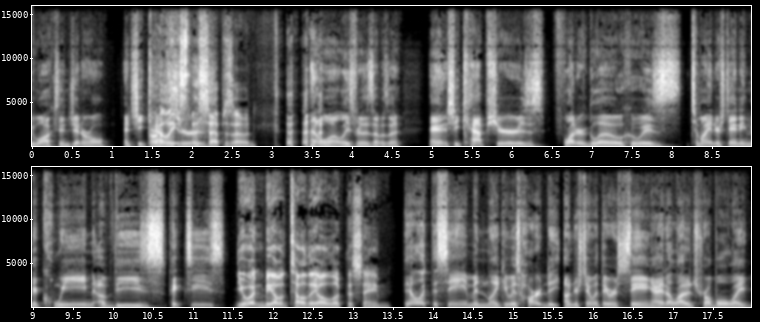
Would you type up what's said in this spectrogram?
Ewoks in general. And she or at least this episode. well, at least for this episode. And she captures Flutterglow, who is, to my understanding, the queen of these pixies. You wouldn't be able to tell they all look the same. They all look the same, and like it was hard to understand what they were saying. I had a lot of trouble like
